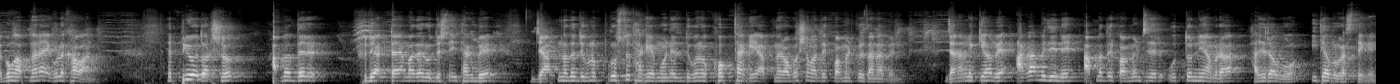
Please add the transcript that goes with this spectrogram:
এবং আপনারা এগুলো খাওয়ান। প্রিয় দর্শক, আপনাদের শুধু একটাই আমাদের উদ্দেশ্যই থাকবে যে আপনাদের যদি কোনো প্রশ্ন থাকে, মনে যদি কোনো ক্ষোভ থাকে, আপনারা অবশ্যই আমাদের কমেন্ট করে জানাবেন। জানালে কী হবে? আগামী দিনে আপনাদের কমেন্টসের উত্তর নিয়ে আমরা হাজির হব ইতিহাপুর কাছ থেকে।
